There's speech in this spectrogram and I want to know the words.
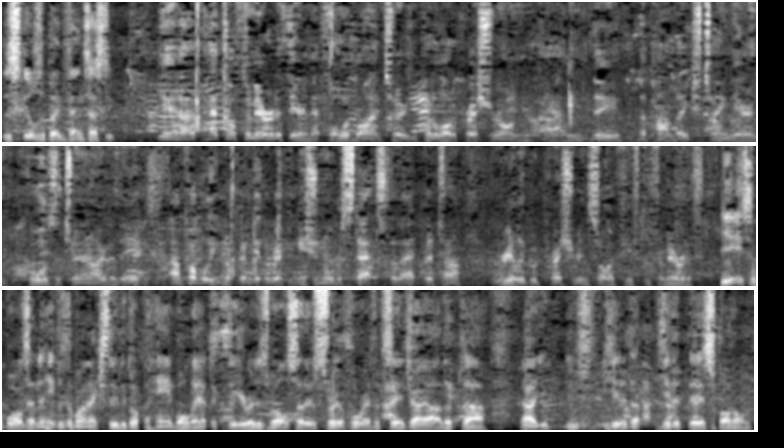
the skills have been fantastic. Yeah, hats off to Meredith there in that forward line too. He put a lot of pressure on um, the, the Palm Beach team there and caused the turnover there. Uh, probably not going to get the recognition or the stats for that, but uh, really good pressure inside 50 for Meredith. Yes, it was, and he was the one actually that got the handball out to clear it as well. So there's three or four efforts there, JR, that uh, uh, you, you've hit it, hit it there spot on.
